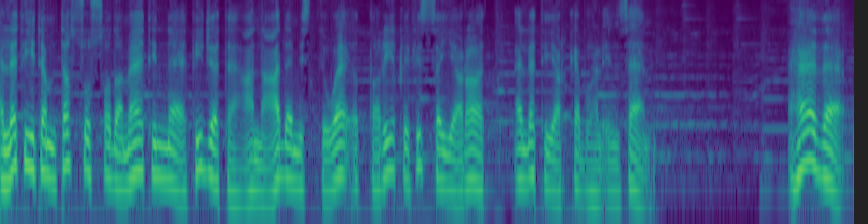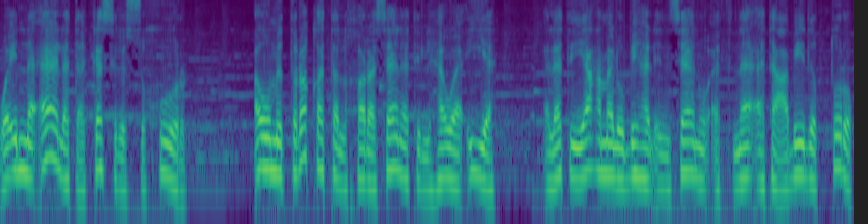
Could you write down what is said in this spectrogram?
التي تمتص الصدمات الناتجة عن عدم استواء الطريق في السيارات التي يركبها الإنسان. هذا وإن آلة كسر الصخور أو مطرقة الخرسانة الهوائية التي يعمل بها الإنسان أثناء تعبيد الطرق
